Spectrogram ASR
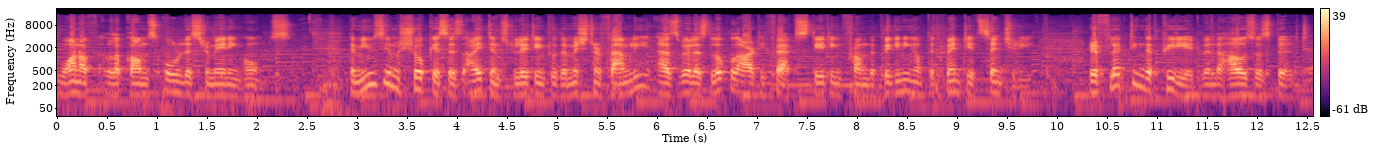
one of Lacombe's oldest remaining homes. The museum showcases items relating to the Michener family as well as local artifacts dating from the beginning of the 20th century, reflecting the period when the house was built.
